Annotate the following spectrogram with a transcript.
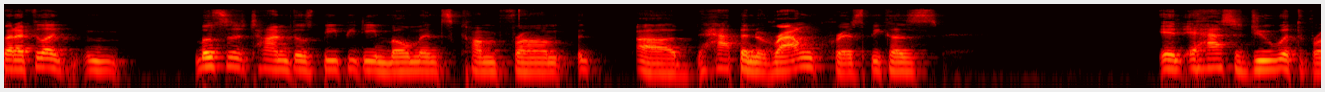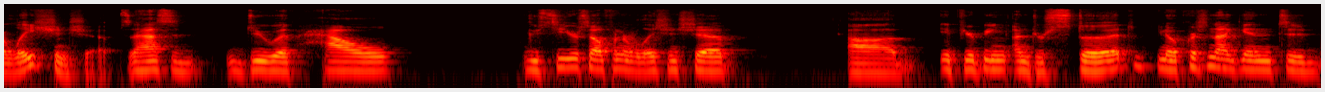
But I feel like most of the time those BPD moments come from uh happen around Chris because it, it has to do with relationships. It has to do with how you see yourself in a relationship. Uh, if you're being understood, you know, Chris and I get into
